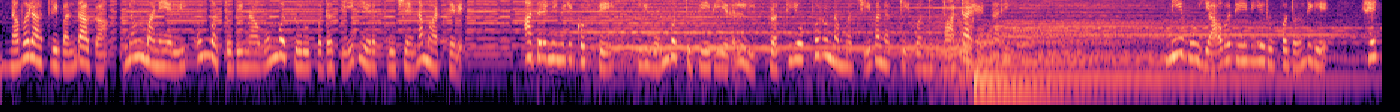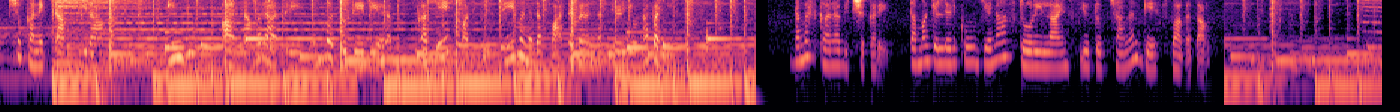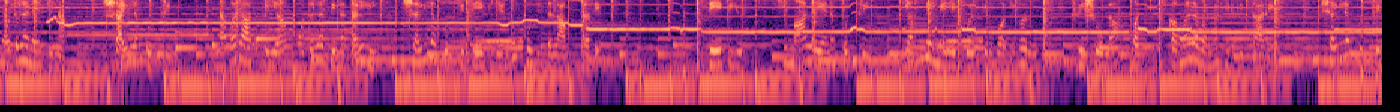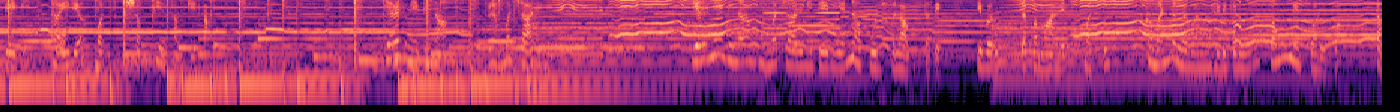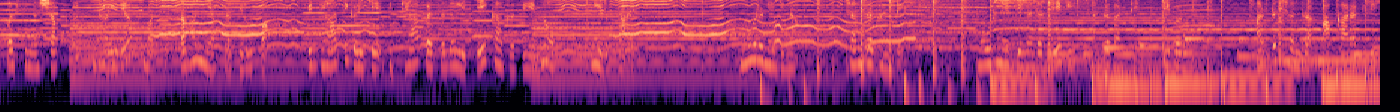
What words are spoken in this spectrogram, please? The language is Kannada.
ನವರಾತ್ರಿ ಬಂದಾಗ ನಮ್ಮ ಮನೆಯಲ್ಲಿ ಒಂಬತ್ತು ದಿನ ಒಂಬತ್ತು ರೂಪದ ದೇವಿಯರ ಪೂಜೆಯನ್ನ ಮಾಡ್ತೇವೆ. ಆದರೆ ನಿಮಗೆ ಗೊತ್ತೇ, ಈ ಒಂಬತ್ತು ದೇವಿಯರಲ್ಲಿ ಪ್ರತಿಯೊಬ್ಬರು ನಮ್ಮ ಜೀವನಕ್ಕೆ ಒಂದು ಪಾಠ ಹೇಳ್ತಾರೆ. ನೀವು ಯಾವ ದೇವಿಯ ರೂಪದೊಂದಿಗೆ ಹೆಚ್ಚು ಕನೆಕ್ಟ್ ಆಗ್ತೀರಾ? ಇಂದು ಆ ನವರಾತ್ರಿ ಒಂಬತ್ತು ದೇವಿಯರ ಕತೆ ಮತ್ತು ಜೀವನದ ಪಾಠಗಳನ್ನು ತಿಳಿಯೋಣ ಬನ್ನಿ. ನಮಸ್ಕಾರ ವೀಕ್ಷಕರೇ, ತಮಗೆಲ್ಲರಿಗೂ ಎನಾ ಸ್ಟೋರಿ ಲೈನ್ಸ್ ಯೂಟ್ಯೂಬ್ ಚಾನಲ್ಗೆ ಸ್ವಾಗತ. ಮೊದಲನೇ ದಿನ, ಶೈಲಪುತ್ರಿ. ನವರಾತ್ರಿಯ ಮೊದಲ ದಿನದಲ್ಲಿ ಶೈಲಪುತ್ರಿ ದೇವಿಯನ್ನು ಪೂಜಿಸಲಾಗುತ್ತದೆ. ದೇವಿಯು ಹಿಮಾಲಯನ ಪುತ್ರಿ, ಎಮ್ಮೆ ಮೇಲೆ ಕುಳಿತಿರುವ ಇವರು ತ್ರಿಶೂಲ ಮತ್ತು ಕಮಲವನ್ನು ಹಿಡಿದಿದ್ದಾರೆ. ಶೈಲಪುತ್ರಿ ದೇವಿ ಧೈರ್ಯ ಮತ್ತು ಶಕ್ತಿಯ ಸಂಕೇತ. ಎರಡನೇ ದಿನ ಬ್ರಹ್ಮಚಾರಿಣಿ. ಎರಡನೇ ದಿನ ಬ್ರಹ್ಮಚಾರಿಣಿ ದೇವಿಯನ್ನ ಪೂಜಿಸಲಾಗುತ್ತದೆ. ಇವರು ಜಪಮಾಲೆ ಮತ್ತು ಕಮಂಡಲವನ್ನು ಹಿಡಿದಿರುವ ಸೌಮ್ಯ ಸ್ವರೂಪ, ತಪಸ್ಸಿನ ಶಕ್ತಿ, ಧೈರ್ಯ ಮತ್ತು ಸಹನೀಯ ಪ್ರತಿರೂಪ, ವಿದ್ಯಾರ್ಥಿಗಳಿಗೆ ವಿದ್ಯಾಭ್ಯಾಸದಲ್ಲಿ ಏಕಾಗ್ರತೆಯನ್ನು ನೀಡುತ್ತಾರೆ. ಮೂರನೇ ದಿನ ಚಂದ್ರಘಂಟೆ. ಮೂರನೇ ದಿನದ ದೇವಿ ಚಂದ್ರಘಂಟೆ. ಇವರು ಅರ್ಧಚಂದ್ರ ಆಕಾರವಿದೆ.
